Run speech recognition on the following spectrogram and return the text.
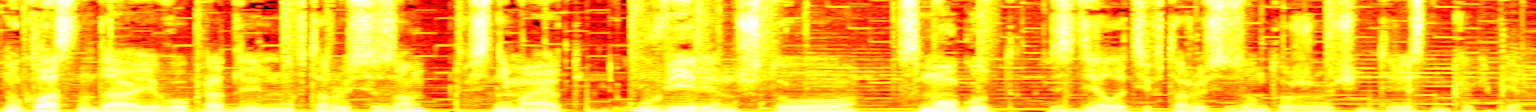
Ну, классно, да, его продлили на второй сезон, снимают. Уверен, что смогут сделать и второй сезон тоже очень интересным, как и первый.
